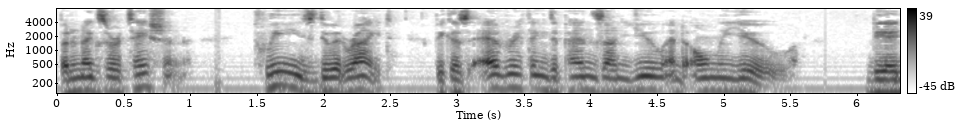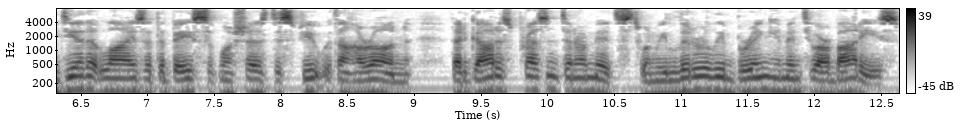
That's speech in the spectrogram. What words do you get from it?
but an exhortation. Please do it right, because everything depends on you and only you. The idea that lies at the base of Moshe's dispute with Aharon, that God is present in our midst when we literally bring him into our bodies,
